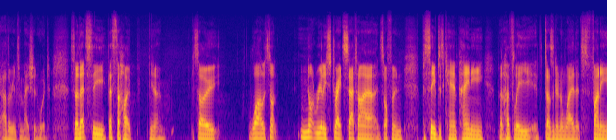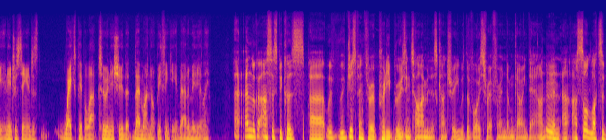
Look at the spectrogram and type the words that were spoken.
other information would. So that's the that's the hope, you know. So while it's not not really straight satire. It's often perceived as campaigny, but hopefully it does it in a way that's funny and interesting and just wakes people up to an issue that they might not be thinking about immediately. And look, I ask this because uh, we've we've just been through a pretty bruising time in this country with the voice referendum going down, and I, I saw lots of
